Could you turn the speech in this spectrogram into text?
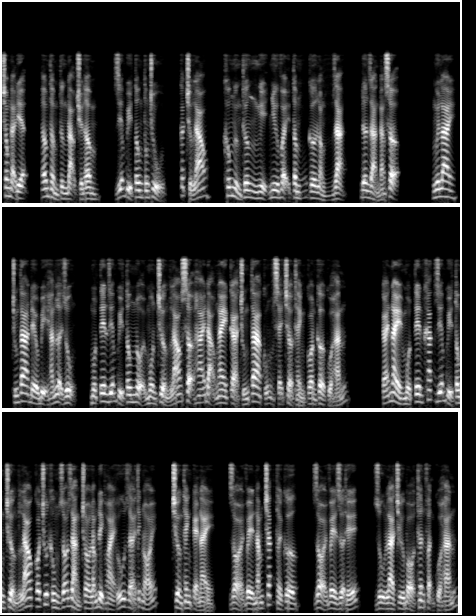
Trong đại điện, âm thầm từng đạo truyền âm, diễm quỷ tông tông chủ, các trưởng lão, không ngừng thương nghị như vậy tâm cơ lòng dạ đơn giản đáng sợ. Nguyên lai chúng ta đều bị hắn lợi dụng, một tên diễm quỷ tông nội môn trưởng lão sợ hãi đạo ngay cả chúng ta cũng sẽ trở thành con cờ của hắn. Cái này một tên khác diễm quỷ tông trưởng lão có chút không rõ ràng cho lắm địch hoài ưu giải thích nói, trường thanh kẻ này, giỏi về nắm chắc thời cơ, giỏi về dựa thế, dù là trừ bỏ thân phận của hắn,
